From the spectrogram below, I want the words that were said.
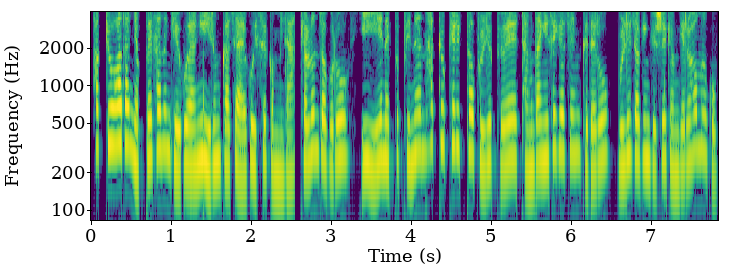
학교 화단 옆에 사는 길고양이 이름까지 알고 있을 겁니다. 결론적으로 이 ENFP는 학교 캐릭터 분류표에 당당히 새겨진 그대로 물리적인 교실 경계를 허물고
